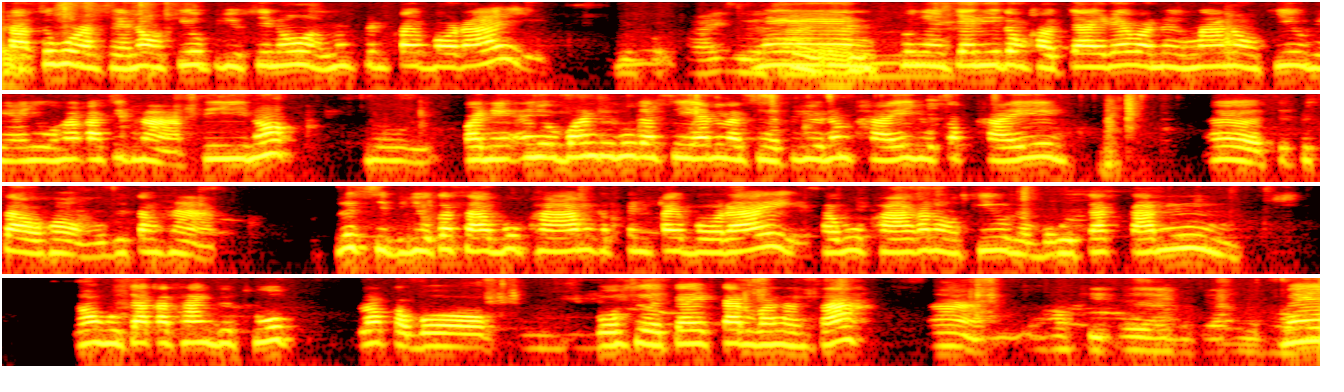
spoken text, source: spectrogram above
นถ้าสมมุติว่าเสียน้องคิวไปอยู่ซิโน่นมันเป็นไปบ่ได้อยู่กับใครคือแม่นผู้ใหญ่ใจดีต้องเข้าใจได้ว่าหนึ่งมาน้องคิวนี่อายุ55ปีเนาะวันนี้อายุบ้านถึงเกษียณแล้วเสียไปอยู่น้ำไผอยู่กับไผเออสิไปเศร้าห้องอยู่ต่างหากหรือสิไปอยู่กับสาวบุพามันก็เป็นไปบ่ได้สาวบุพากับน้องคิวน่ะบ่รู้จักกันน้องรู้จักกันทาง YouTube แล้วก็บ่บ่เชื่อใจกันว่าซั่นซะอ่าเขาคิดอะไรแบบนี้แม่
